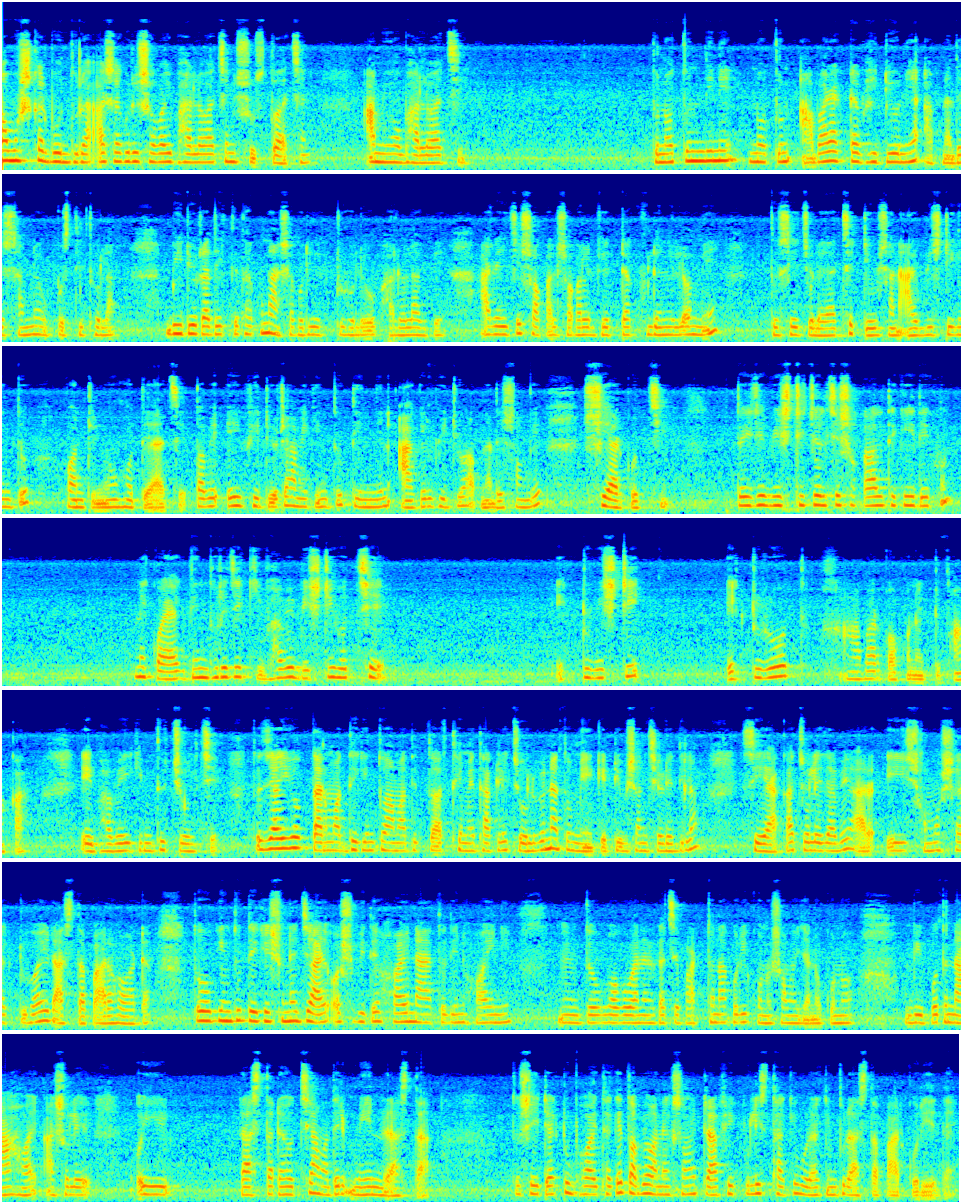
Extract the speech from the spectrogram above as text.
নমস্কার বন্ধুরা, আশা করি সবাই ভালো আছেন, সুস্থ আছেন। আমিও ভালো আছি। তো নতুন দিনে নতুন আবার একটা ভিডিও নিয়ে আপনাদের সামনে উপস্থিত হলাম। ভিডিওটা দেখতে থাকুন, আশা করি একটু হলেও ভালো লাগবে। আর এই যে সকাল সকাল গেটটা খুলে নিল মেয়ে, তো সে চলে যাচ্ছে টিউশন আর বৃষ্টি কিন্তু কন্টিনিউ হতে আছে। তবে এই ভিডিওটা আমি কিন্তু তিন দিন আগের ভিডিও আপনাদের সঙ্গে শেয়ার করছি। তো এই যে বৃষ্টি চলছে সকাল থেকেই দেখুন মানে কয়েকদিন ধরে যে কীভাবে বৃষ্টি হচ্ছে? একটু বৃষ্টি, একটু রোদ, আবার কখনো একটু ফাঁকা। এইভাবেই কিন্তু চলছে। তো যাই হোক, তার মধ্যে কিন্তু আমাদের তো আর থেমে থাকলে চলবে না। তো মেয়েকে টিউশন ছেড়ে দিলাম। সে একা চলে যাবে আর এই সমস্যা একটু হয় রাস্তা পার হওয়াটা। তো কিন্তু দেখে শুনে যায়, অসুবিধে হয় না, এতদিন হয়নি। তো ভগবানের কাছে প্রার্থনা করি কোনো সময় যেন কোনো বিপদ না হয়। আসলে ওই রাস্তাটা হচ্ছে আমাদের মেন রাস্তা। তো সেইটা একটু ভয় থাকে, তবে অনেক সময় ট্রাফিক পুলিশ থাকে, ওরা কিন্তু রাস্তা পার করিয়ে দেয়।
